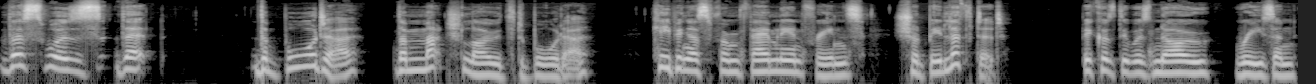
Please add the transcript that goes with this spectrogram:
This was that the border, the much loathed border, keeping us from family and friends, should be lifted because there was no reason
